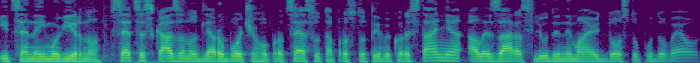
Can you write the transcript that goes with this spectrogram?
і це неймовірно. Все це сказано для робочого процесу та простоти використання, але зараз люди не мають доступу до ВЕО.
